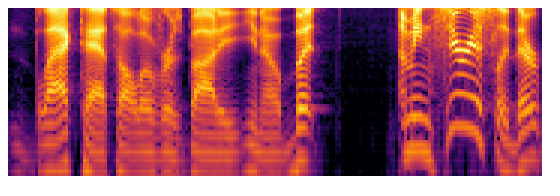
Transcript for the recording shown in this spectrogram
black tats all over his body. You know, but I mean, seriously, they're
